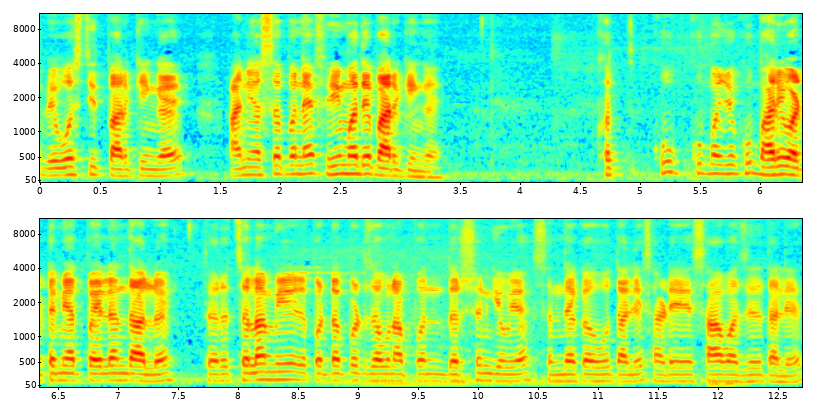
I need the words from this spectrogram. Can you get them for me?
व्यवस्थित पार्किंग आहे आणि असं पण आहे फ्रीमध्ये पार्किंग आहे. खत खूप खूप म्हणजे खूप भारी वाटतं. मी आज पहिल्यांदा आलो आहे तर चला मी पटापट जाऊन आपण दर्शन घेऊया. संध्याकाळ होत आले साडेसहा वाजत आले आहेत.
